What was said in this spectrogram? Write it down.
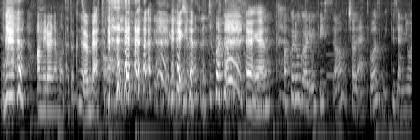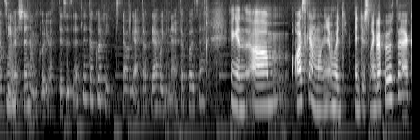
Amiről nem mondhatok nem. többet. Igen. Igen. Akkor ugorjunk vissza a családhoz, még 18 mm. évesen, amikor jött ez az ötlet, akkor mit reagáltak rá, hogyan álltak hozzá? Igen, um, azt kell mondjam, hogy egyrészt meglepődtek,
